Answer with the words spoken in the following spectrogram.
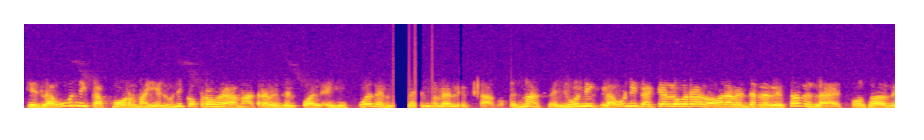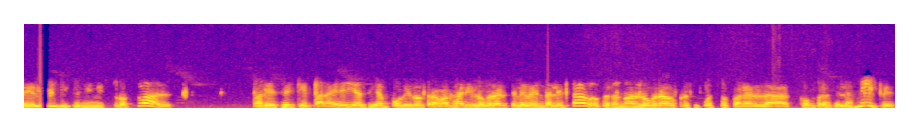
que es la única forma y el único programa a través del cual ellos pueden venderle al Estado. Es más, el único, la única que ha logrado ahora venderle al Estado es la esposa del viceministro actual. Parece que para ella sí han podido trabajar y lograr que le venda al Estado, pero no han logrado presupuesto para las compras de las MIPES.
